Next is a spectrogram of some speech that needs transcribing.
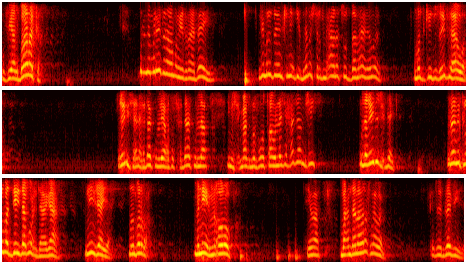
وفيها البركة. راه مريض راه باين. اللي مريض يمكن يأتيك بلا ما تشرب معاه ولا توضى معاه لا والو. المرض كيدوز غير في الهواء غير يسعل حداك ولا يعطس حداك ولا يمسح معاك بفوطة ولا شي حاجة مشيت ولا غير يدوز حداك. ولا الميكروبات دايزة بوحدها كاع. منين جاية؟ من برا. منين؟ من أوروبا. أيوا. ما عندها لا ورق لا والو. كدوز بلا فيزا.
